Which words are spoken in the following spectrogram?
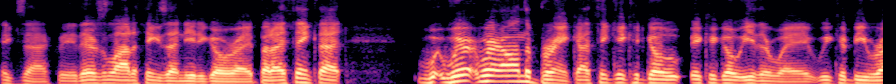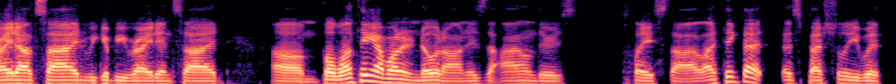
exactly. There's a lot of things that need to go right, but I think that we're we're on the brink. I think it could go it could go either way. We could be right outside, we could be right inside. Um, but one thing I want to note on is the Islanders' play style. I think that especially with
